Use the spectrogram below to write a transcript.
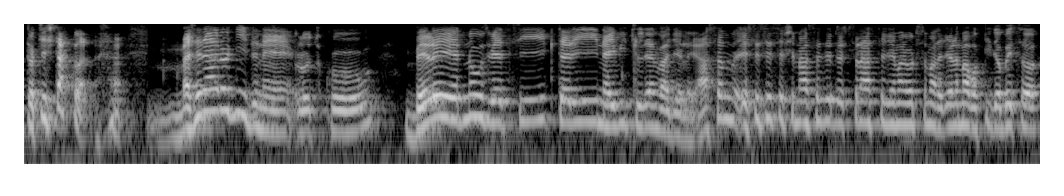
totiž takhle. Mezinárodní dny, Lučku, byly jednou z věcí, které nejvíc lidem vadily. Já jsem, jestli si se všiml, jsem si před 14 dněma nebo třema nedělema od té doby, co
